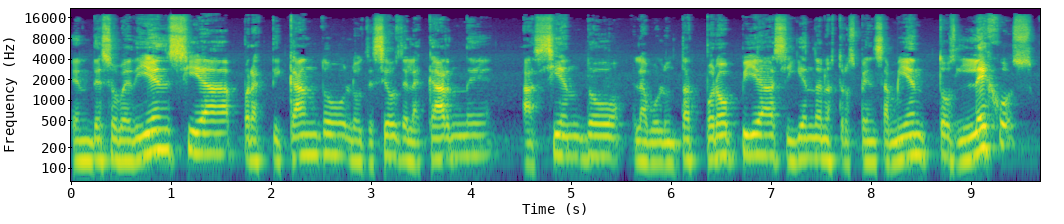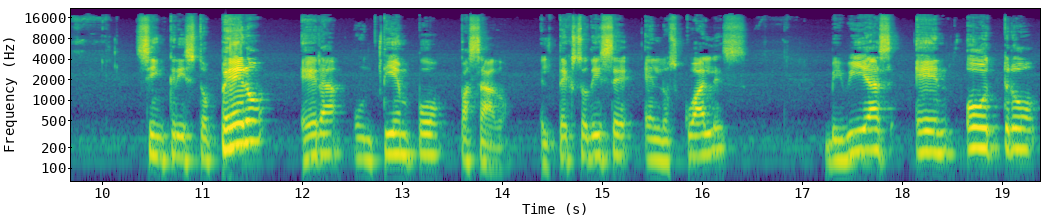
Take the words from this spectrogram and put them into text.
en desobediencia, practicando los deseos de la carne, haciendo la voluntad propia, siguiendo nuestros pensamientos, lejos, sin Cristo, pero era un tiempo pasado. El texto dice, en los cuales vivías en otro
